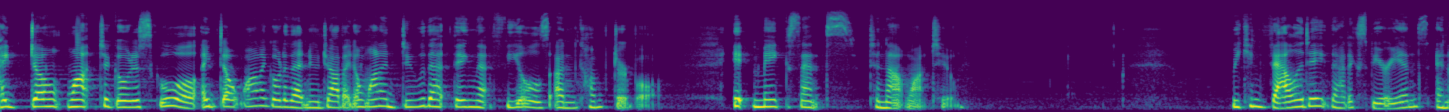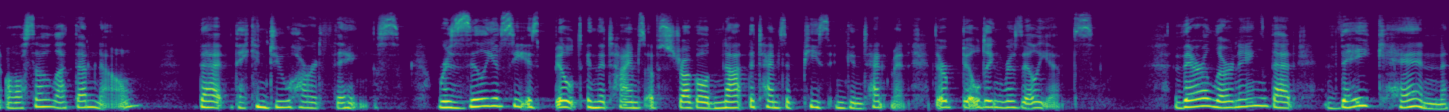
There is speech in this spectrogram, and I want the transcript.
I don't want to go to school. I don't want to go to that new job. I don't want to do that thing that feels uncomfortable. It makes sense to not want to. We can validate that experience and also let them know that they can do hard things. Resiliency is built in the times of struggle, not the times of peace and contentment. They're building resilience. They're learning that they can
